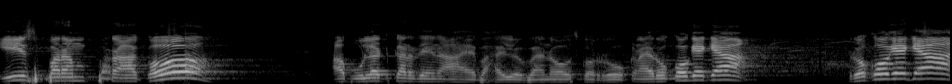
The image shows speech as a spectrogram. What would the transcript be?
इस परंपरा को अब उलट कर देना है, भाइयों बहनों, उसको रोकना है। रोकोगे क्या? रोकोगे क्या?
